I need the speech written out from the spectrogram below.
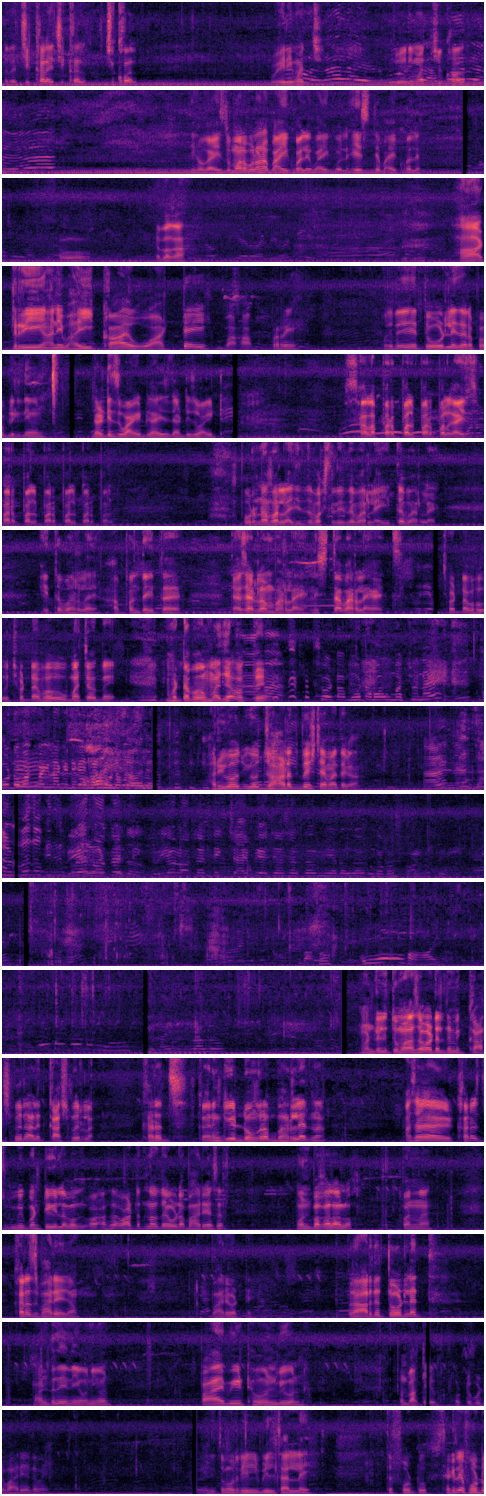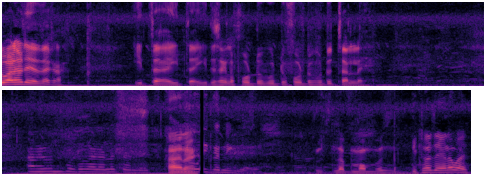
आता चिखल आहे चिखल. चिखल. व्हेरी मच व्हेरी मच चिखल. देखो गाईज तुम्हाला बोला ना बाईकवाले बाईकवाले हेच ते बाईकवाले हो. हे बघा. हा ट्री आणि भाई काय वाटतंय? बापरे. फक्त ते तोडले जरा पब्लिकने येऊन. That is white guys that is white सगळा purple purple guys purple purple purple पूर्ण भरलाय जिथं बघशील तिथं भरलाय इथं भरलाय. इथं भरलाय आपण तर इथं आहे. त्या साईडला पण भरलाय निस्ता भरलाय गाईज छोटा भाऊ छोटा भाऊ मचवत नाही. मोठा भाऊ मजा बघतोय. छोटा मोठा भाऊ मच्छू नाही. फोटो बघ पहिला किती काय मोठा भाऊ. अरे यो यो झाडच बेस्ट आहे माहिती आहे का रिअल ऑथेंटिक चाय पियाची असेल तर मी आता उद्या उद्या पण स्टॉल करतो मंडळी तुम्हाला असं वाटेल तुम्ही काश्मीर आलेत काश्मीरला. खरंच कारण की डोंगर भरलेत ना असं खरंच मी पण टी व्हीला बघ असं वाटत नव्हतं एवढा भारी असं. म्हणून बघायला आलो पण खरंच भारी आहे जाम. भारी वाटते पण अर्धे तोडलेत मंडळीने येऊन येऊन पाय बी ठेवून बिवून पण बाकी फोटो बिटो भारी येते भाई. तुम्हाला मग रील बिल आहे इथं फोटो सगळे फोटो वाढवले येतात का? इथं इथं इथं सगळं फोटो बिटो फोटो फोटो चाललोय. हा ना. मग चाहिए ना भाई?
